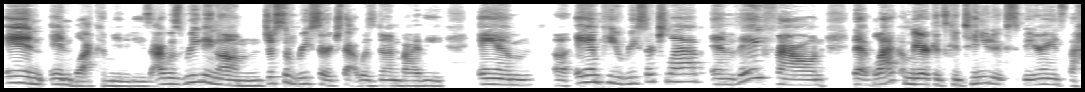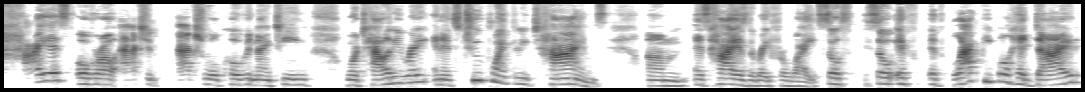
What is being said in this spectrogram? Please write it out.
in in black communities. I was reading um just some research that was done by the am uh, APM research lab and they found that black americans continue to experience the highest overall action, actual covid-19 mortality rate and it's 2.3 times um, as high as the rate for whites. So, so if if black people had died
